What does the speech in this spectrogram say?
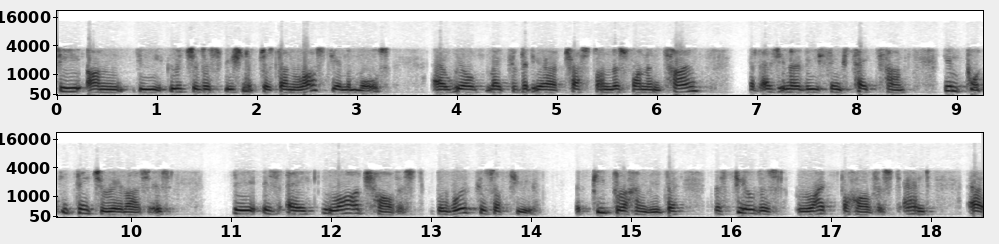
see on the literature distribution that was done last year in the malls. Uh, we'll make a video, I trust, on this one in time. But as you know, these things take time. The important thing to realize is there is a large harvest. The workers are few. The people are hungry. The, the field is ripe for harvest. And uh,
